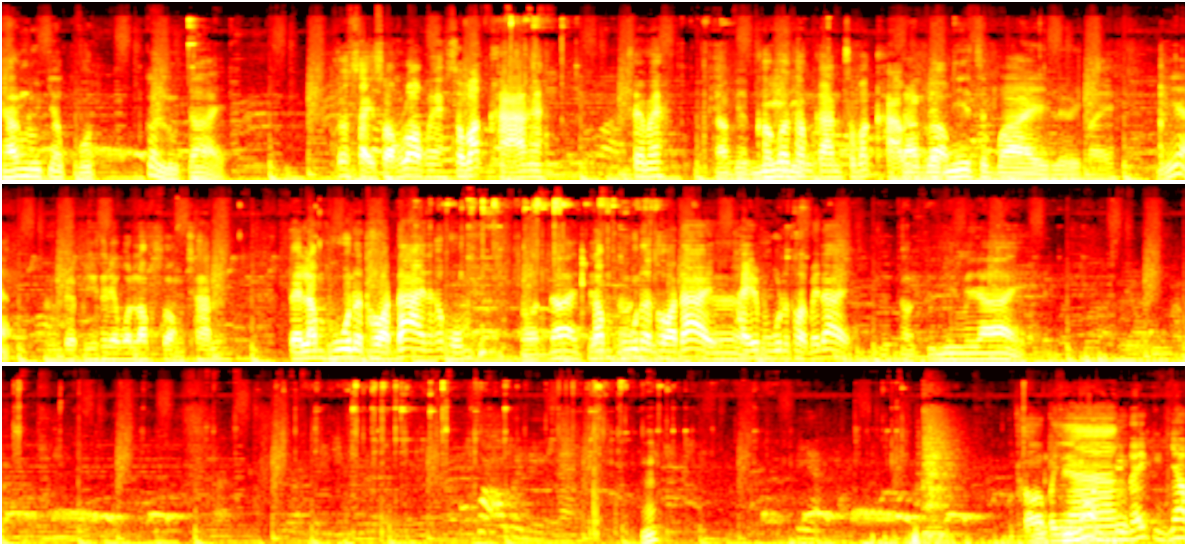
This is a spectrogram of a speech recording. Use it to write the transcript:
ช้างรู้จักปลดก็หลุดได้ ก็ใส่สองรอบไง สวักขาไง ใช่ไหมถ้าแบบนี้เขาก็ทำการสวักขาถ้าอีกแบรอบ บนี้สบายเลยไหนเนี่ยแบบนี้เขาเรียกว่าล็อกสองชั้น แต่ลำพูนน่ะถอดได้นะครับผมถอดได้แต่ลำพูนน่ะถอดได้เไทยลำพูนน่ะถอดไม่ได้แต่ถอดตัวนี้ไม่ได้ เขาเอาไปย่างที่ไหนก็ย่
